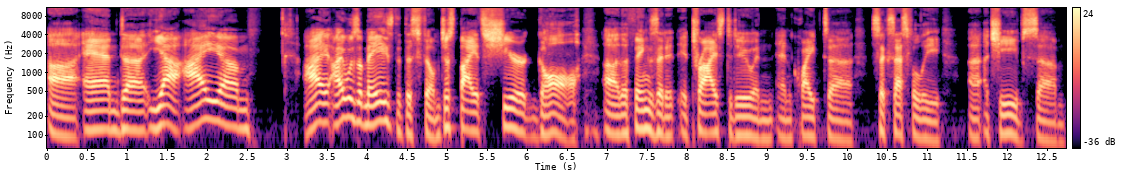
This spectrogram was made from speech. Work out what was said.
uh, and uh, yeah, I. Um, I, I was amazed at this film just by its sheer gall, uh, the things that it, it tries to do and and quite uh, successfully uh, achieves. Um,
